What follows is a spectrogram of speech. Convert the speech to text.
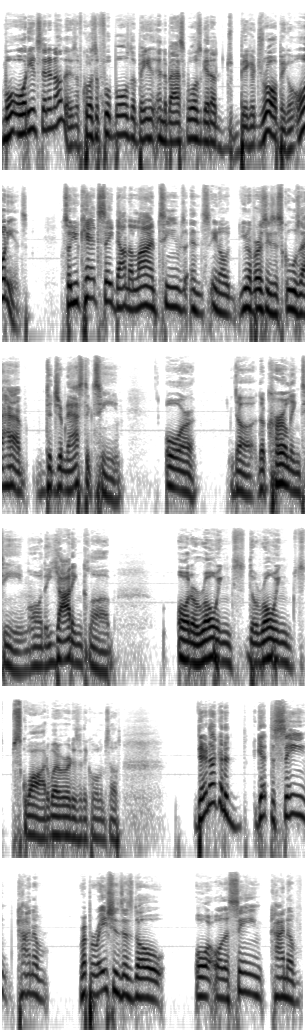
more audience than others. Of course, the footballs, the base, and the basketballs get a bigger draw, bigger audience. So you can't say down the line teams and you know universities and schools that have the gymnastic team or the the curling team or the yachting club or the rowing the rowing squad whatever it is that they call themselves they're not going to get the same kind of reparations as though or or the same kind of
